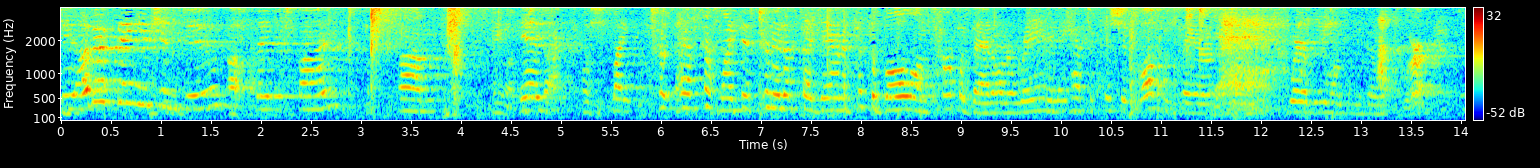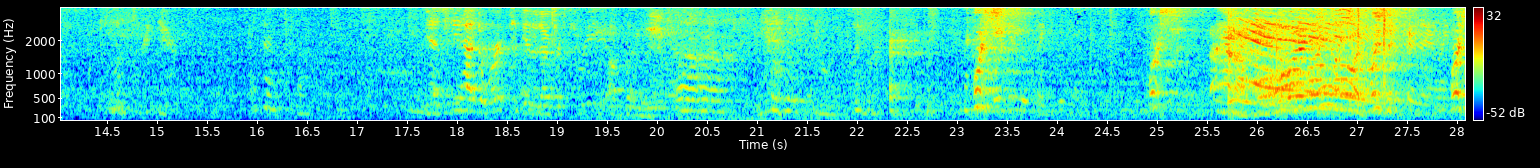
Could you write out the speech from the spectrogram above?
The other thing you can do that's fun, um, is like, have something like this, turn it upside down and put the ball on top of that on a ring and they have to push it off of there um, wherever you want them to go. That's work. Yeah, she had to work to get it over three of them. Uh, Push. Push. Boy, push it. Push.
